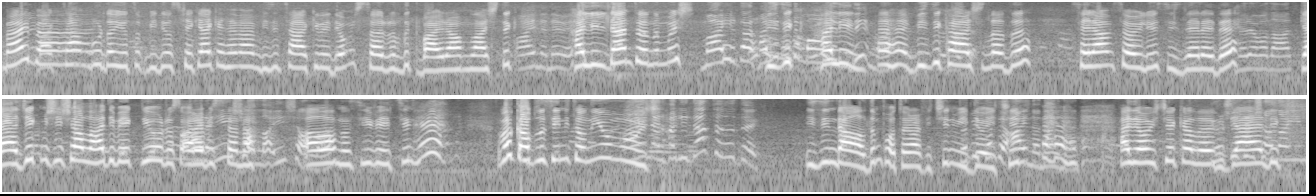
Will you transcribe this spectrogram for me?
Bay bay. Bak tam burada YouTube videosu çekerken hemen bizi takip ediyormuş. Sarıldık, bayramlaştık. Aynen evet. Halil'den tanımış. Mahir'den Halil Bizi de Mahir Halil değil mi? bizi karşıladı. Selam söylüyor sizlere de. Merhabalar. Gelecekmiş inşallah. Hadi bekliyoruz Arabistan'a. İnşallah inşallah. Allah nasip etsin. He. Bak abla seni tanıyormuş. Aynen Halil'den tanıdık. İzin de aldım fotoğraf için, video tabii, için. aynen, aynen. Hadi hoşça kalın. Görüşürüz Geldik. inşallah yine.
